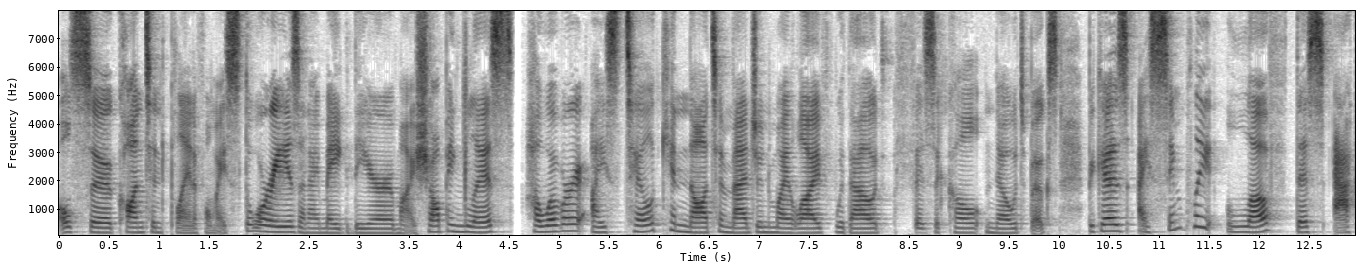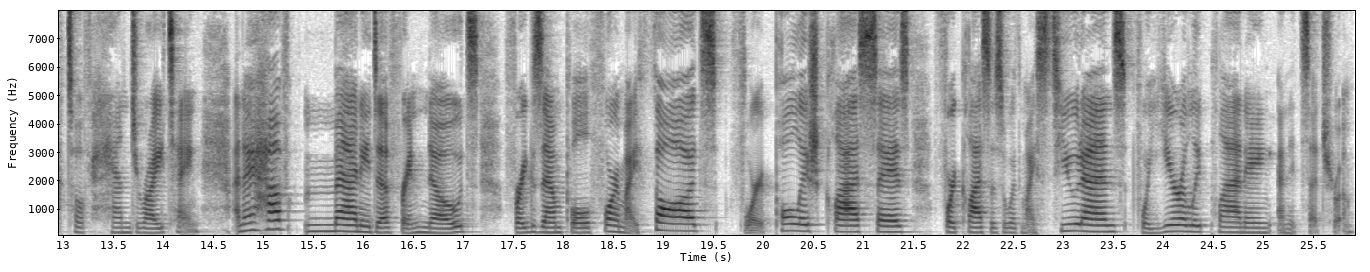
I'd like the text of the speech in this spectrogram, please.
also content plan for my stories, and I make there my shopping lists. However, I still cannot imagine my life without physical notebooks because I simply love this act of handwriting. And I have many different notes, for example, for my thoughts, for Polish classes, for classes with my students, for yearly planning, and etc.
